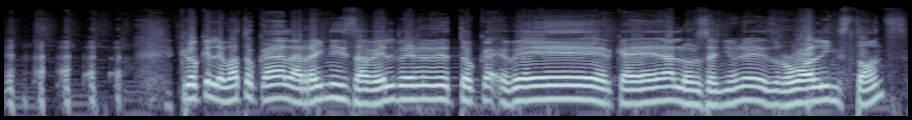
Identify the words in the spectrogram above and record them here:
Creo que le va a tocar a la reina Isabel ver, toca- ver caer a los señores Rolling Stones.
